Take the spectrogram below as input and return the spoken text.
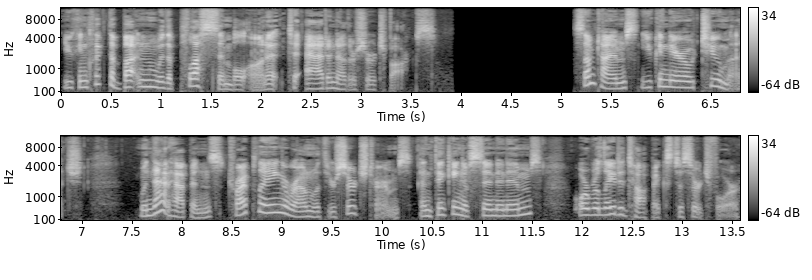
you can click the button with a plus symbol on it to add another search box. Sometimes you can narrow too much, when that happens, try playing around with your search terms and thinking of synonyms or related topics to search for,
